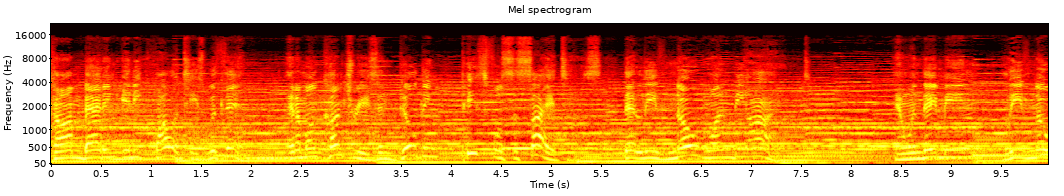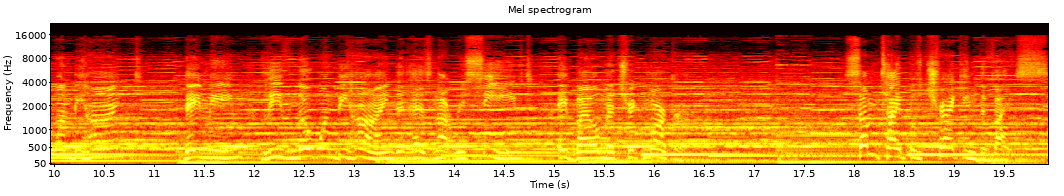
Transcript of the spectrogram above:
combating inequalities within and among countries, and building peaceful societies that leave no one behind. And when they mean leave no one behind, they mean leave no one behind that has not received a biometric marker, some type of tracking device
